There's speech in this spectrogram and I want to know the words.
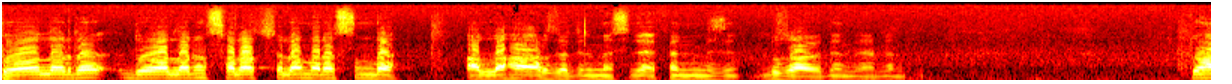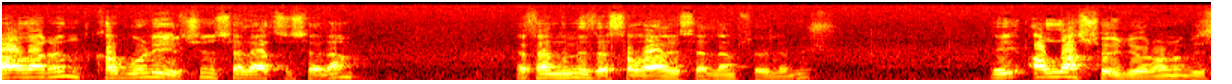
Dualarda, duaların salat selam arasında Allah'a arz edilmesi de Efendimizin bu zaveden değerlendirildi. Duaların kabulü için selatü selam Efendimiz de sallallahu aleyhi ve sellem söylemiş. E, Allah söylüyor onu biz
